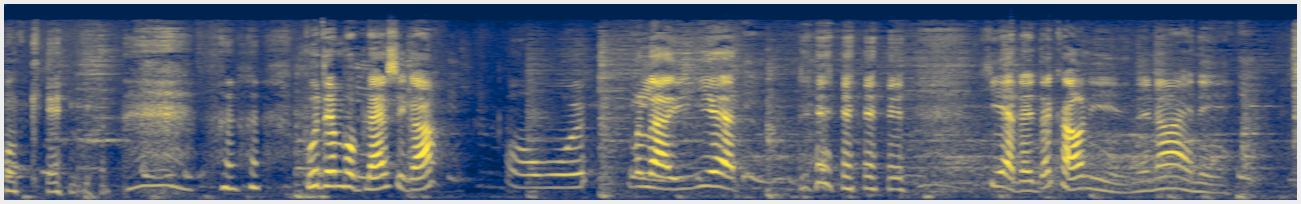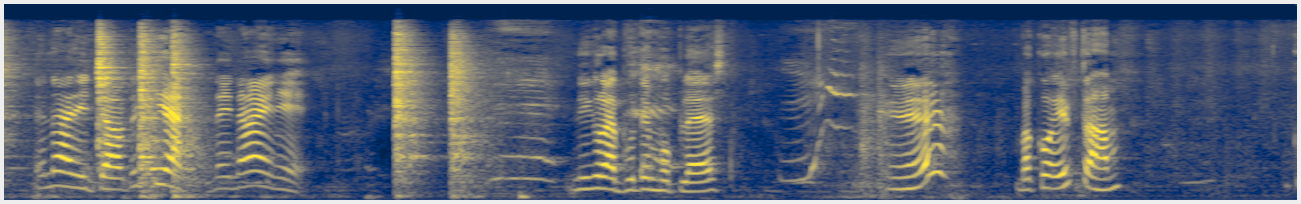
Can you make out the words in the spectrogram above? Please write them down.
โอเคพูดเดมบุพลสอีกอะโอ้ยเมื่อไหร่เหยียด เครียดเลยถ้าเขานี่ในน้อยนี่ในน้อยนี่จับตะเครียดในน้อยนี่นี่ก็เลยพูดเต็มหมดเลยเอ๊ะบักโกเอฟตามโก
